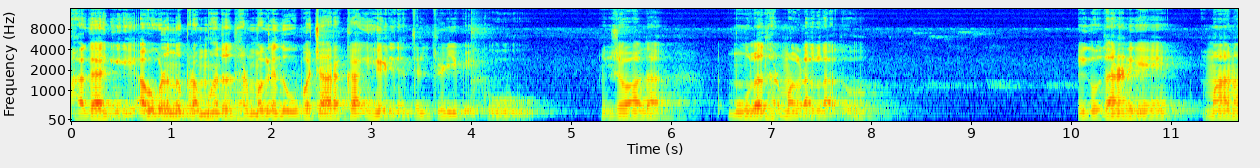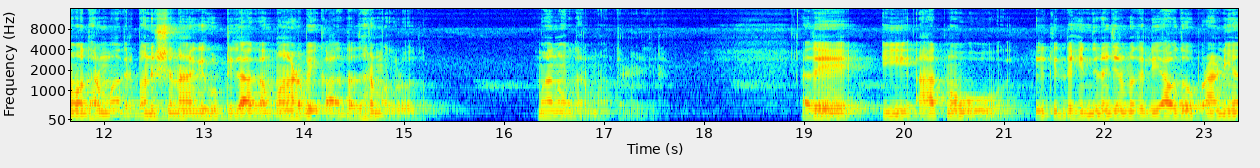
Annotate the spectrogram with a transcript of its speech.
ಹಾಗಾಗಿ ಅವುಗಳನ್ನು ಬ್ರಹ್ಮದ ಧರ್ಮಗಳೆಂದು ಉಪಚಾರಕ್ಕಾಗಿ ಹೇಳಿದೆ ಅಂತೇಳಿ ತಿಳಿಯಬೇಕು. ನಿಜವಾದ ಮೂಲ ಧರ್ಮಗಳಲ್ಲ ಅದು. ಈಗ ಉದಾಹರಣೆಗೆ ಮಾನವ ಧರ್ಮ ಅಂದರೆ ಮನುಷ್ಯನಾಗಿ ಹುಟ್ಟಿದಾಗ ಮಾಡಬೇಕಾದ ಧರ್ಮಗಳು ಅದು. ಮಾನವ ಧರ್ಮ ಅಂತ ಹೇಳಿದರೆ. ಅದೇ ಈ ಆತ್ಮವು ಇದಕ್ಕಿಂತ ಹಿಂದಿನ ಜನ್ಮದಲ್ಲಿ ಯಾವುದೋ ಪ್ರಾಣಿಯ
